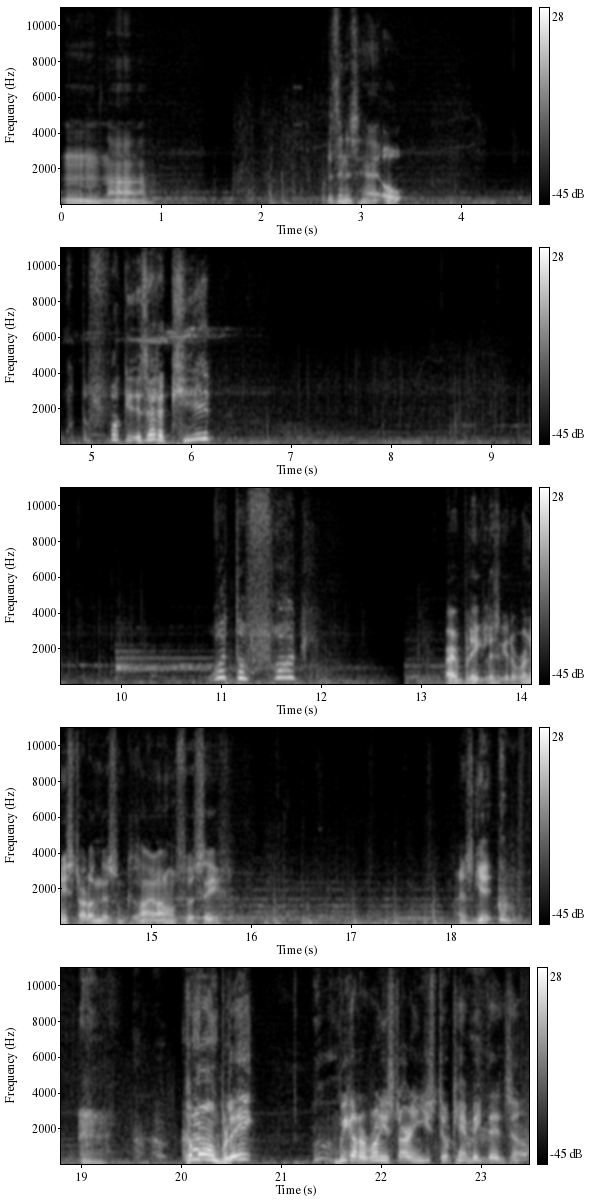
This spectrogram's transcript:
Hmm, nah. What is in his hand? Oh. What the fuck? Is that a kid? What the fuck? Alright, Blake, let's get a running start on this one, because I, I don't feel safe. Let's get it. Come on, Blake! We got a running start and you still can't make that jump?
